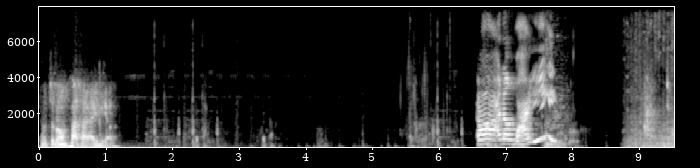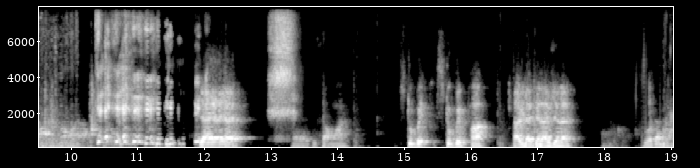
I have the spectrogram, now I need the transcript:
ကျွန်တော်မှတ်ထား အဲ့နေရာအာနော်ဝိုင်းရရရအဲဒီဆောင်သွား stupid stupid ဖားလာပြီလားကျန်လာပြီကျန်လာဒီတော့မယ်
